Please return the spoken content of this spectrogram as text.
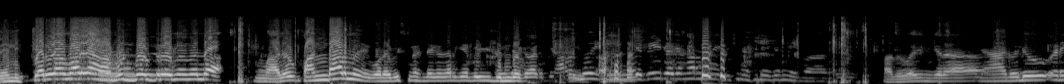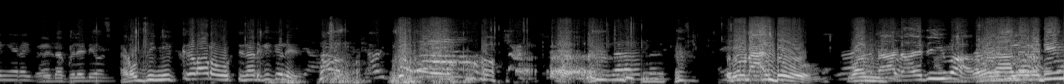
എനിക്കറിയാൻ പറയാ ഫുട്ബോൾ പ്രേമി ഒന്നുമല്ല എന്നാലും പണ്ടാർന്ന് കൊറേ ബിസിനസ്സിലേക്ക് ഇറങ്ങിയപ്പോ ഇതിന്റെ അത് ഭയങ്കര ഞാനൊരു ഒതുങ്ങിക്കടാ റോട്ടിനടുക്കൽ റൊണാൾഡോ. റൊണാൾഡോയുടെ ടീം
